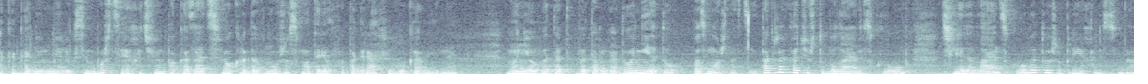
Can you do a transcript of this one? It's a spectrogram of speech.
Так как они у меня люксембургцы, я хочу им показать. Свекр давно уже смотрел фотографии Буковины, но у него в, этот, в этом году нету возможности. И также хочу, чтобы Lions Club, члены Lions Club тоже приехали сюда.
